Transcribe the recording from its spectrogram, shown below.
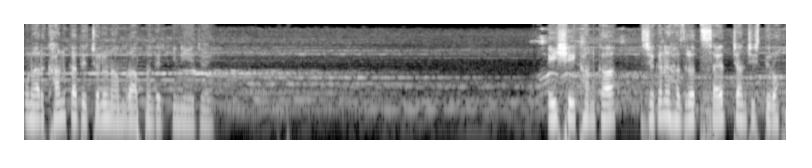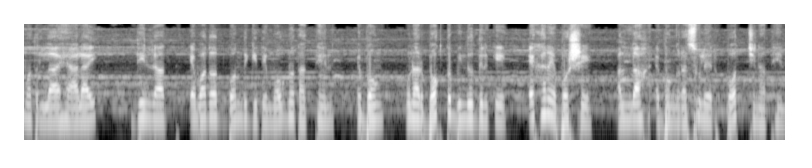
ওনার খানকাতে চলুন আমরা আপনাদেরকে নিয়ে যাই। এই সেই খানকা যেখানে হজরত সাইয়দ চানচিস্তি রহমতুল্লাহ আলাই দিনরাত এবাদত বন্দিগিতে মগ্ন থাকতেন এবং ওনার বক্তবিন্দুদেরকে এখানে বসে আল্লাহ এবং রাসূলের পথ চিনাতেন।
